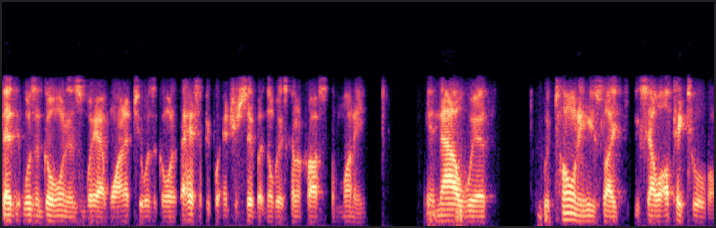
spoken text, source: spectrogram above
that wasn't going as way I wanted to. It wasn't going. I had some people interested, but nobody's come across the money. And now with with Tony, he's like, he said, "Well, I'll take two of them."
